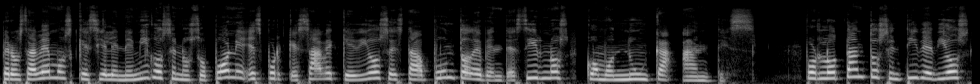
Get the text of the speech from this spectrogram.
pero sabemos que si el enemigo se nos opone es porque sabe que Dios está a punto de bendecirnos como nunca antes. Por lo tanto, sentí de Dios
